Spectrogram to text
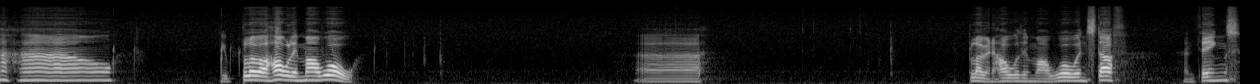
Ow! You blew a hole in my wall. Uh, blowing holes in my wall and stuff and things.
